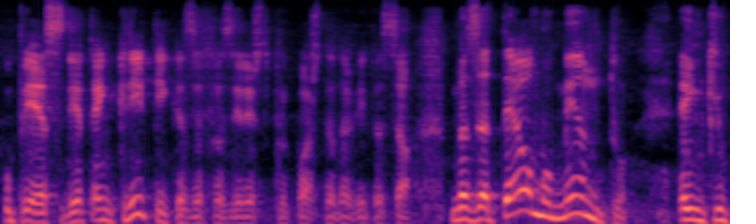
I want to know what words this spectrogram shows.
O PSD tem críticas a fazer esta proposta de habitação. Mas até ao momento em que, o,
